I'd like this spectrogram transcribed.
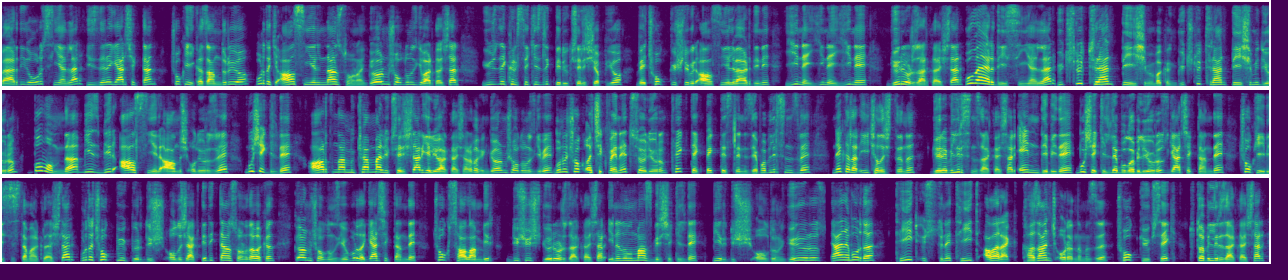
verdiği doğru sinyaller bizlere gerçekten çok iyi kazandırıyor. Buradaki al sinyalinden sonra görmüş olduğunuz gibi arkadaşlar %48'lik bir yükseliş yapıyor ve çok güçlü bir al sinyali verdiğini yine yine yine görüyoruz arkadaşlar. Bu verdiği sinyaller güçlü trend değişimi bakın güçlü trend değişimi diyorum. Bu mumda biz bir al sinyali almış oluyoruz ve bu şekilde ardından mükemmel yükselişler geliyor arkadaşlar. Bakın görmüş olduğunuz gibi bunu çok açık ve net söylüyorum. Tek tek backtestlerinizi yapabilirsiniz ve ne kadar iyi çalıştığını görebilirsiniz arkadaşlar. En dibi de bu şekilde bulabiliyoruz. Gerçekten de çok iyi bir sistem arkadaşlar. Burada çok büyük bir düş olacak dedikten sonra da bakın görmüş olduğunuz gibi burada gerçekten de çok sağlam bir düşüş görüyoruz arkadaşlar. İnanılmaz bir şekilde bir düşüş olduğunu görüyoruz. Yani burada teyit üstüne teyit alarak kazanç oranımızı çok yüksek tutabiliriz arkadaşlar.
